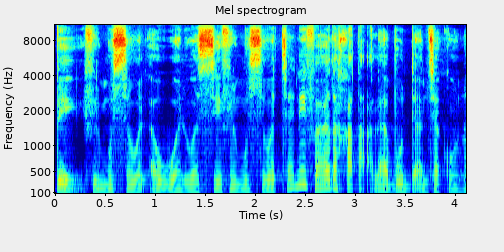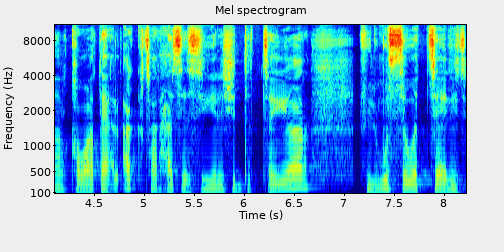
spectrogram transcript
B في المستوى الأول وال C في المستوى الثاني فهذا خطأ. لابد أن تكون القواطع الأكثر حساسية لشدة التيار في المستوى الثالث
